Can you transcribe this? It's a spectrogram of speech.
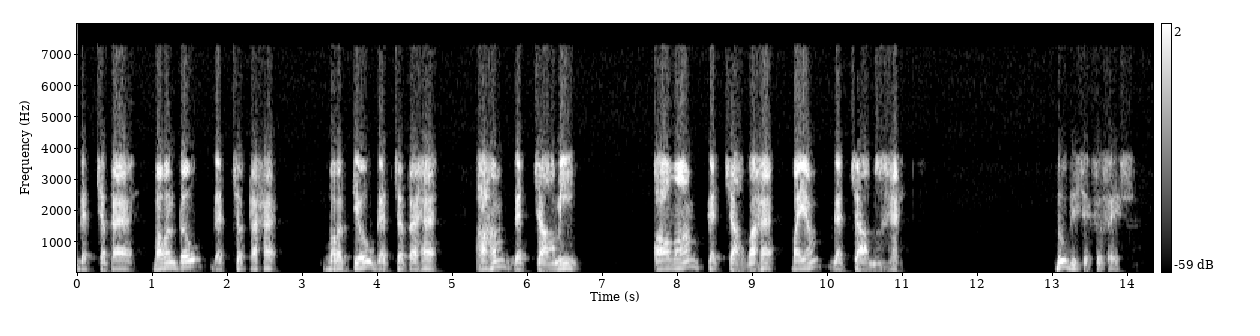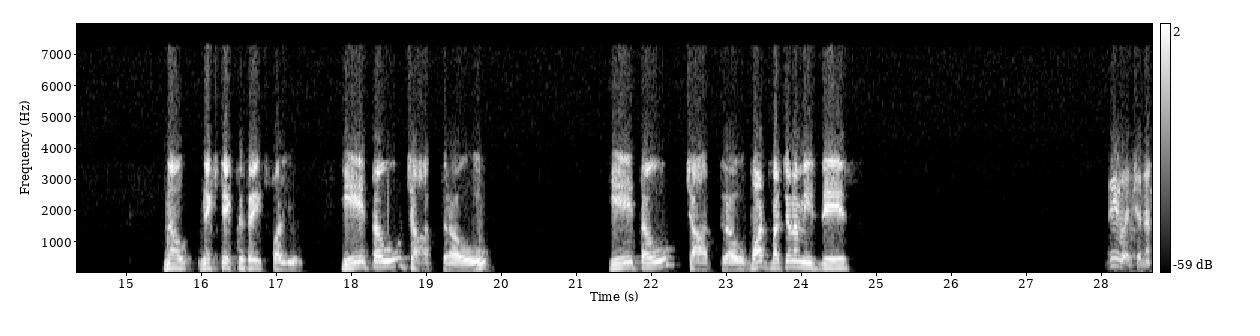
गच्छत, भवन्तौ गच्छतः, भवत्यौ गच्छतः। अहं गच्छामि। आवां गच्छावः, वयं गच्छामः। Do this exercise now next exercise for you etau chatrau etau chatrau what vachanam is this dvivachanam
